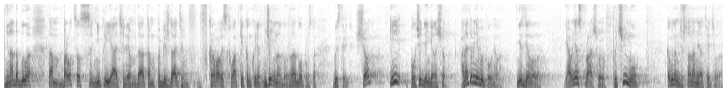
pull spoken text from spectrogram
не надо было там бороться с неприятелем, да, там побеждать в, кровавой схватке конкурента. Ничего не надо было. Надо было просто выставить счет и получить деньги на счет. Она этого не выполнила, не сделала. Я у нее спрашиваю, почему? Как вы думаете, что она мне ответила?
